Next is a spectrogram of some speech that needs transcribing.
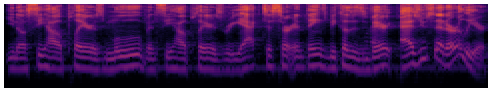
you know see how players move and see how players react to certain things because it's very as you said earlier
